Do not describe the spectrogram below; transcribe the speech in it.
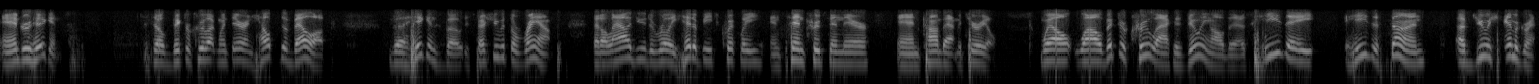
Andrew Higgins." So Victor Krulak went there and helped develop the Higgins boat, especially with the ramp that allowed you to really hit a beach quickly and send troops in there and combat material. Well, while Victor Krulak is doing all this, he's a he's a son of Jewish immigrants.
